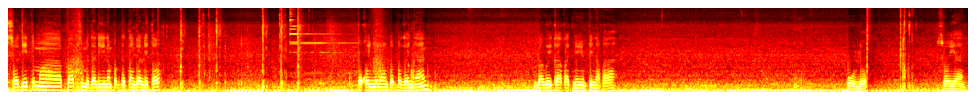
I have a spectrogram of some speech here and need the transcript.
So dito mga paps, madali lang pagtatanggal nito. Pukin nyo lang pa ganyan. Bago ikakat nyo yung pinaka pulo. So yan.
